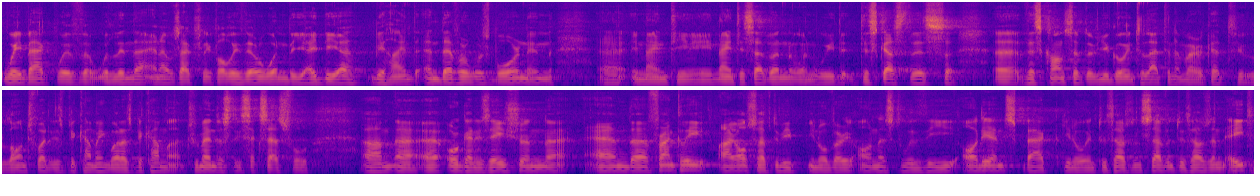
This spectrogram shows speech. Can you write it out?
way back with, uh, with Linda, and I was actually probably there when the idea behind Endeavor was born uh, in 1997 when we discussed this, uh, uh, this concept of you going to Latin America to launch what is becoming, what has become a tremendously successful um, uh, uh, organization. Uh, and uh, frankly, I also have to be, you know, very honest with the audience. Back, you know, in 2007, 2008,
